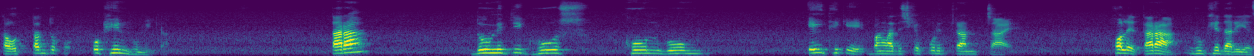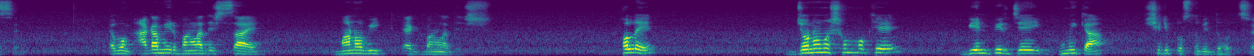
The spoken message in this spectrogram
তা অত্যন্ত কঠিন ভূমিকা। তারা দুর্নীতি, ঘুষ, খুন, গুম, এই থেকে বাংলাদেশকে পরিত্রাণ চায়। ফলে তারা রুখে দাঁড়িয়েছে এবং আগামীর বাংলাদেশ চায় মানবিক এক বাংলাদেশ। ফলে জনসম্মুখে বিএনপির যেই ভূমিকা, সেটি প্রশ্নবিদ্ধ হচ্ছে।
